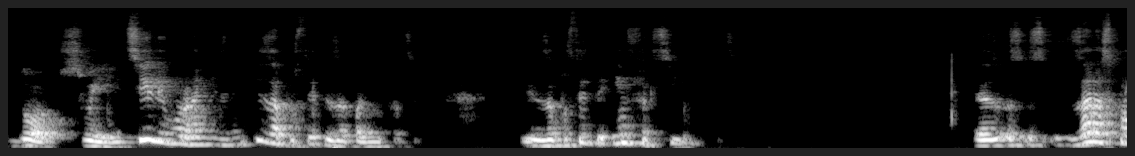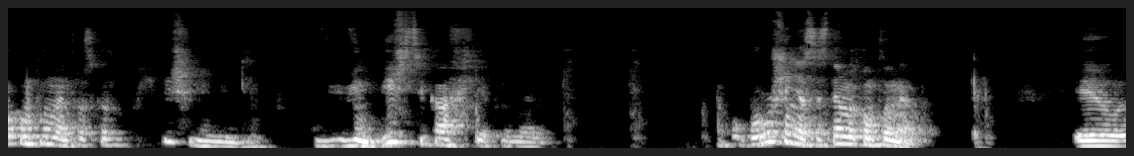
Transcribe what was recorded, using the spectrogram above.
до своєї цілі в організмі і запустити запальний процес, і запустити інфекційний процес. Е, з- з- Зараз про комплемент розкажу трохи більше. Він, більш цікавий, як на мене. Порушення системи комплементу. Е,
